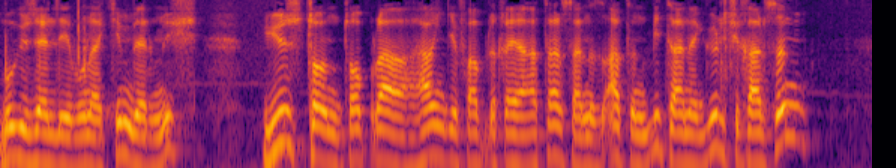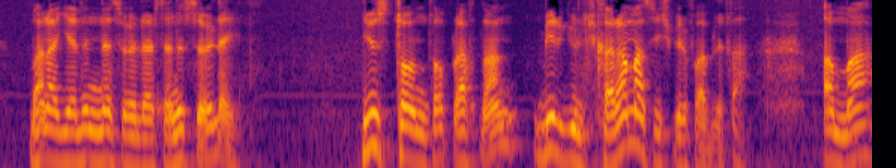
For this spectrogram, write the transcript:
Bu güzelliği buna kim vermiş? 100 ton toprağı hangi fabrikaya atarsanız atın bir tane gül çıkarsın bana gelin ne söylerseniz söyleyin. 100 ton topraktan bir gül çıkaramaz hiçbir fabrika. Ama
